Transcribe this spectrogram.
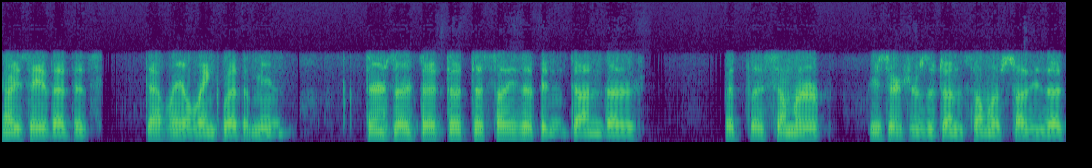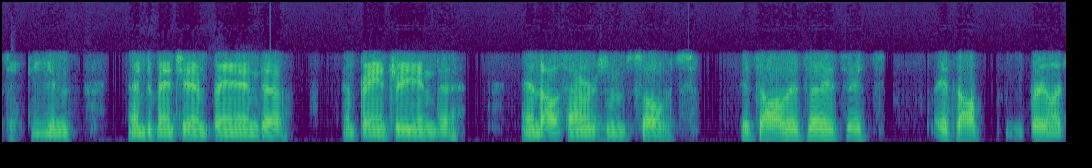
you know say that it's definitely a link. But I mean, there's the the, the studies have been done that are, but the similar researchers have done similar studies at CT and and dementia and brain and uh, and brain injury and uh, and Alzheimer's and so it's it's all it's it's it's it's all very much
